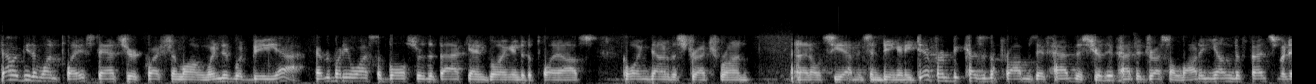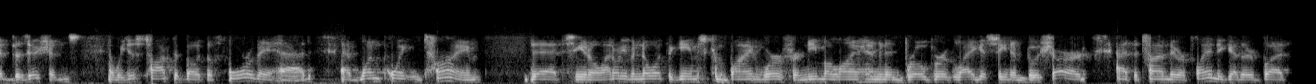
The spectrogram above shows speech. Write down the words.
that would be the one place to answer your question long-winded would be yeah, everybody wants to bolster the back end going into the playoffs going down to the stretch run. And I don't see Edmonton being any different because of the problems they've had this year. They've had to dress a lot of young defensemen in positions, and we just talked about the four they had at one point in time. that, you know, I don't even know what the games combined were for Niemelainen and Broberg, Lagesson, and Bouchard at the time they were playing together. But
